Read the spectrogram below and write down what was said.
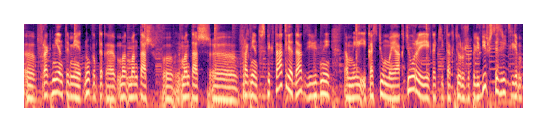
э, фрагментами, ну, как такая монтаж, монтаж э, фрагментов спектакля, да, где видны там и, и костюмы, и актеры, и какие-то актеры уже полюбившиеся зрителям.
